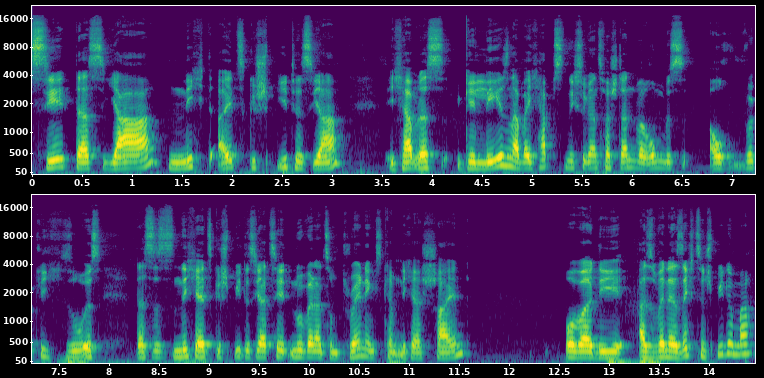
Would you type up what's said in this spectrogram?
zählt das Jahr nicht als gespieltes Jahr. Ich habe das gelesen, aber ich habe es nicht so ganz verstanden, warum es auch wirklich so ist, dass es nicht als gespieltes Jahr zählt, nur wenn er zum Trainingscamp nicht erscheint. Aber die, also wenn er 16 Spiele macht,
